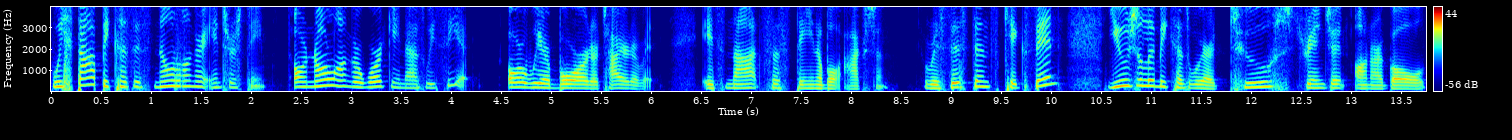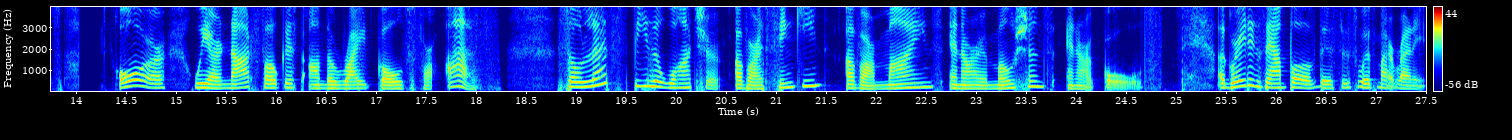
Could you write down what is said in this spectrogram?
We stop because it's no longer interesting or no longer working as we see it, or we are bored or tired of it. It's not sustainable action. Resistance kicks in, usually because we are too stringent on our goals, or we are not focused on the right goals for us. So let's be the watcher of our thinking, of our minds, and our emotions and our goals. A great example of this is with my running.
